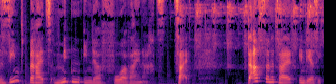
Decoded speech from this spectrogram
sind bereits mitten in der Vorweihnachtszeit. Das ist eine Zeit, in der sich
